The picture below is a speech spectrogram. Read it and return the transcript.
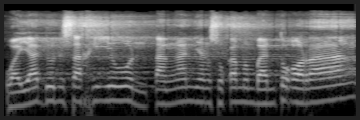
Wayadun sakhiyun tangan yang suka membantu orang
